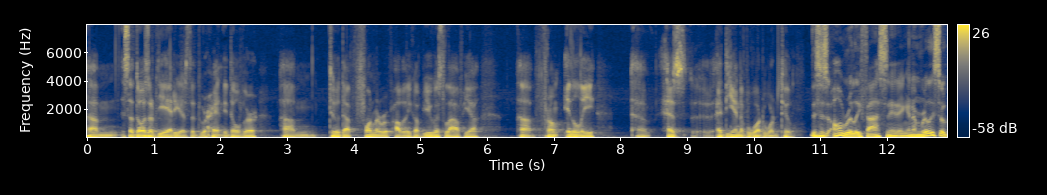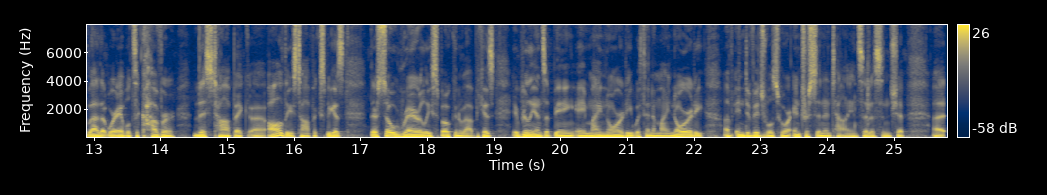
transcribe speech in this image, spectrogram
Um, so those are the areas that were handed over um, to the former Republic of Yugoslavia uh, from Italy uh, as uh, at the end of World War II. This is all really fascinating, and I'm really so glad that we're able to cover this topic, uh, all these topics, because they're so rarely spoken about. Because it really ends up being a minority within a minority of individuals who are interested in Italian citizenship uh,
